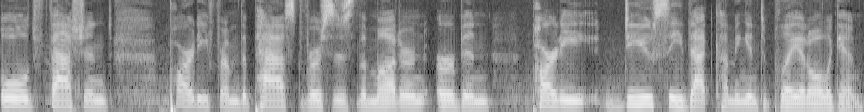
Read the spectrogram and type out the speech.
old fashioned party from the past versus the modern urban party. Do you see that coming into play at all again?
